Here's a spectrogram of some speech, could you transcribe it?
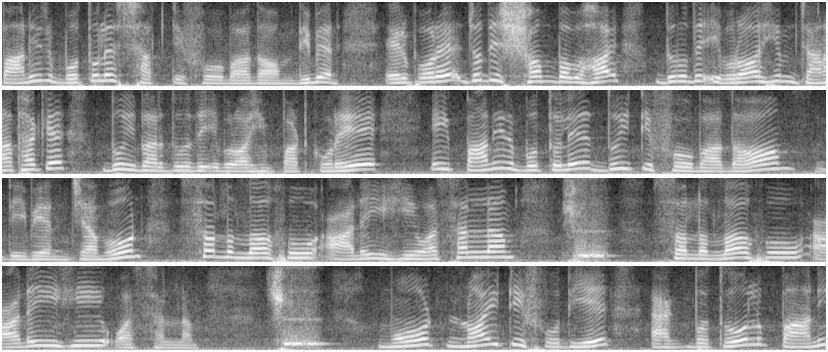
পানির বোতলে সাতটি ফো বা দম দিবেন। এরপরে যদি সম্ভব হয়, দুরুদে ইব্রাহিম জানা থাকে, দুইবার দুরুদে ইব্রাহিম পাঠ করে এই পানির বোতলে দুইটি ফো বা দম দিবেন। যেমন, সাল্লাল্লাহু আলাইহি ওয়াসাল্লাম, সাল্লাল্লাহু আলাইহি ওয়াসাল্লাম মোট নয়টি ফু দিয়ে এক বোতল পানি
